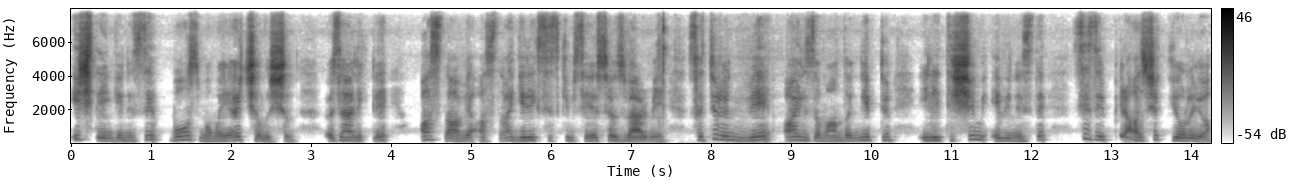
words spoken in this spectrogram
iç dengenizi bozmamaya çalışın. Özellikle asla ve asla gereksiz kimseye söz vermeyin. Satürn ve aynı zamanda Neptün iletişim evinizde sizi birazcık yoruyor.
